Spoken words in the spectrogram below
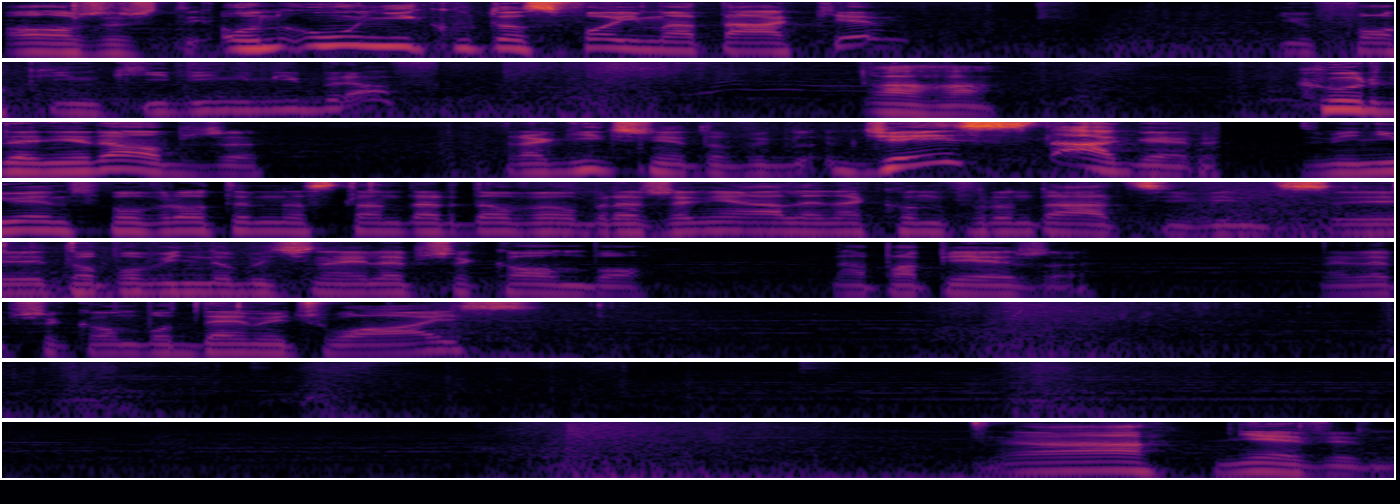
O, żeż ty... On unikł to swoim atakiem? You fucking kidding me, bruv? Aha. Kurde, niedobrze. Tragicznie to wygląda. Gdzie jest Stagger? Zmieniłem z powrotem na standardowe obrażenia, ale na konfrontacji, więc y, to powinno być najlepsze combo na papierze. Najlepsze combo damage-wise. A, nie wiem.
